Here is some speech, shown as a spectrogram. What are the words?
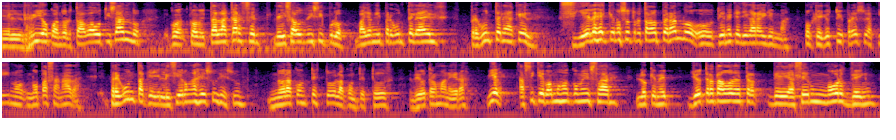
el, río cuando lo estaba bautizando, cuando, está en la cárcel, le dice a los discípulos, vayan y pregúntele a él, pregúntenle a aquel, si él es el que nosotros estamos esperando o tiene que llegar alguien más, porque yo estoy preso y aquí no, no pasa nada. Pregunta que le hicieron a Jesús, Jesús no la contestó, la contestó de otra manera. Bien, así que vamos a comenzar. Lo que yo he tratado de, hacer un orden,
